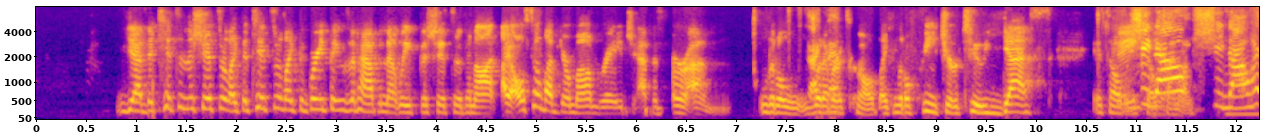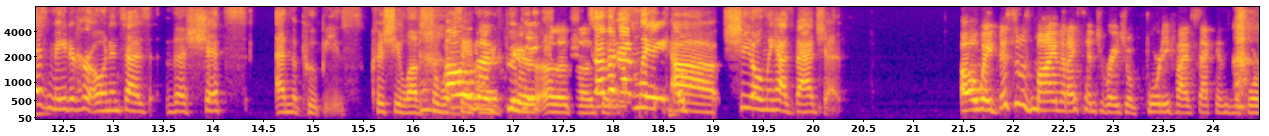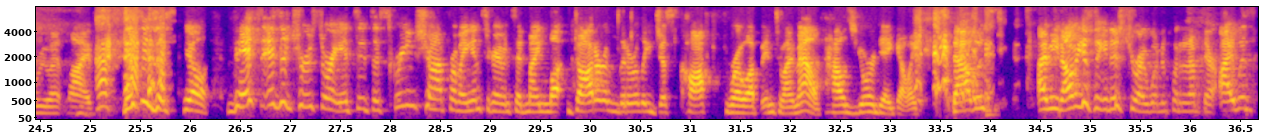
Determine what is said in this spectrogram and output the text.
Yeah, the tits and the shits are like the tits are like the great things that happened that week. The shits are the not. I also love your mom rage episode or um little whatever it's called, like little feature too. Yes, it's always She so now funny. she now has made it her own and says the shits and the poopies because she loves to say Oh, the word that's cute. poopy. Oh, that's so So cute. evidently, uh, she only has bad shit. Oh wait, this was mine that I sent to Rachel 45 seconds before we went live. this is a still. This is a true story. It's it's a screenshot from my Instagram and said my lo- daughter literally just coughed throw up into my mouth. How's your day going? That was. I mean, obviously it is true. I wouldn't put it up there. I was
